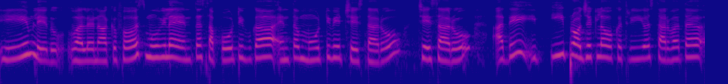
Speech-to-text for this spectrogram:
ఏం లేదు. వాళ్ళు నాకు ఫస్ట్ మూవీలో ఎంత సపోర్టివ్గా ఎంత మోటివేట్ చేస్తారో చేశారో అదే ఈ- ప్రాజెక్ట్లో ఒక త్రీ ఇయర్స్ తర్వాత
